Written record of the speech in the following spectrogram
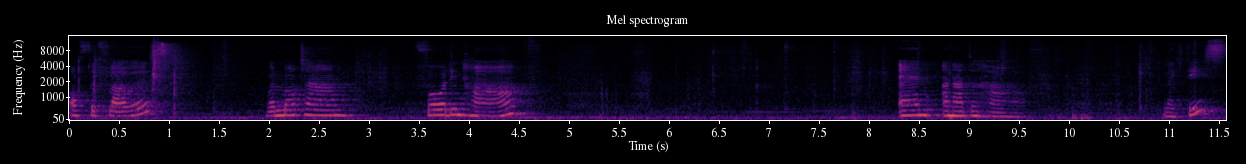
uh, of the flowers. One more time. Fold in half. And another half. Like this.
